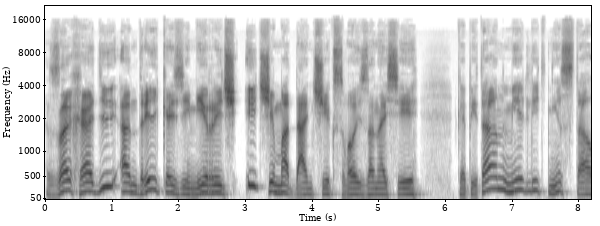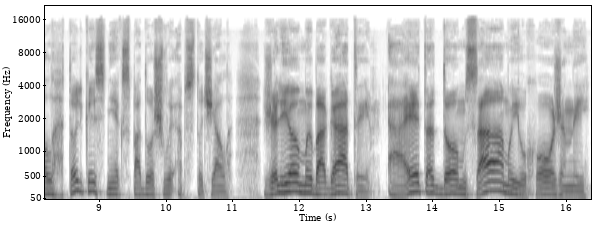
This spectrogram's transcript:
заходи, Андрей Казимирыч, и чемоданчик свой заноси!» Капитан медлить не стал, только снег с подошвы обстучал. «Жильем мы богаты, а этот дом самый ухоженный.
